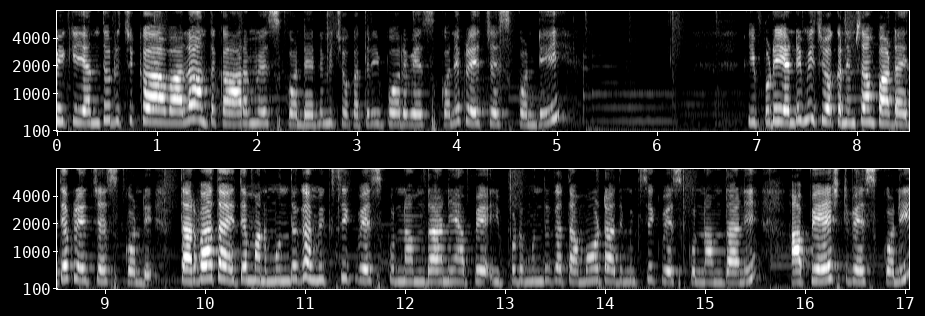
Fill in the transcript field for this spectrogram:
మీకు ఎంత రుచి కావాలో అంత కారం వేసుకోండి. ఎండుమిర్చి ఒక త్రీ ఫోర్ వేసుకొని ఫ్రై చేసుకోండి. ఇప్పుడు ఎండుమిర్చి ఒక నిమిషం పాటు అయితే ఫ్రై చేసుకోండి. తర్వాత అయితే మనం ముందుగా మిక్సీకి వేసుకున్నాం దాని ఆ పే ఇప్పుడు ముందుగా టమోటా అది మిక్సీకి వేసుకున్నాం దాని ఆ పేస్ట్ వేసుకొని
